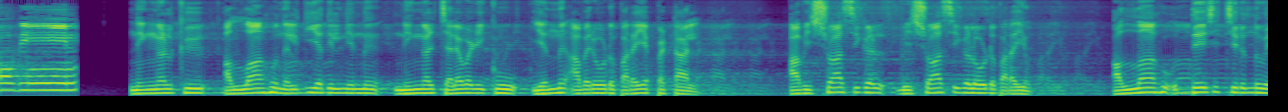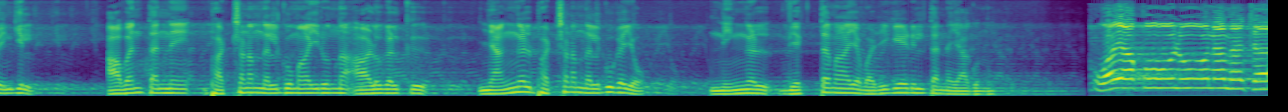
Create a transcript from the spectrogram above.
مبين നിങ്ങൾക്ക് അള്ളാഹു നൽകിയതിൽ നിന്ന് നിങ്ങൾ ചെലവഴിക്കൂ എന്ന് അവരോട് പറയപ്പെട്ടാൽ അവിശ്വാസികൾ വിശ്വാസികളോട് പറയും അള്ളാഹു ഉദ്ദേശിച്ചിരുന്നുവെങ്കിൽ അവൻ തന്നെ ഭക്ഷണം നൽകുമായിരുന്ന ആളുകൾക്ക് ഞങ്ങൾ ഭക്ഷണം നൽകുകയോ നിങ്ങൾ വ്യക്തമായ വഴികേടിൽ തന്നെയാകുന്നു ويقولون متى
